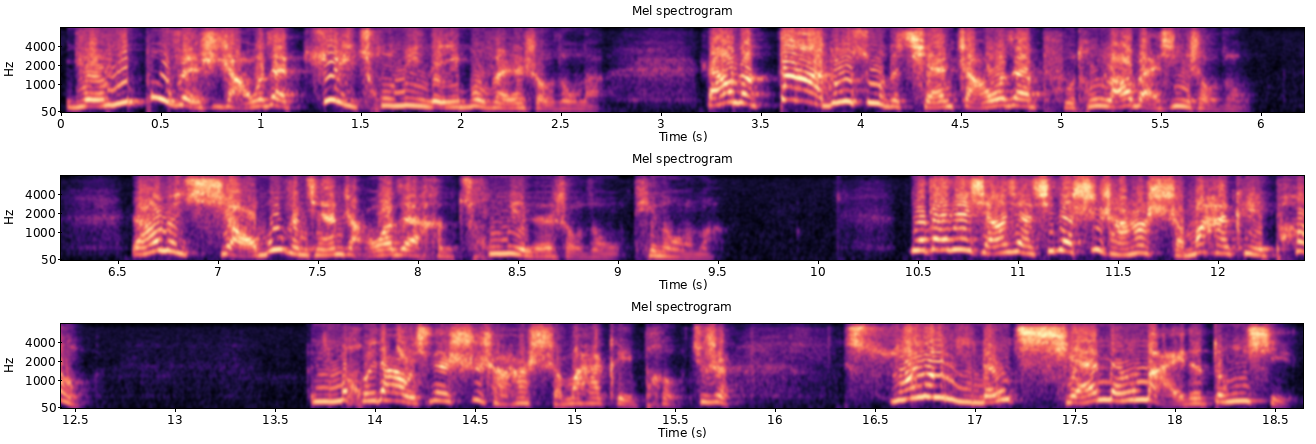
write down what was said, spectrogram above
有一部分是掌握在最聪明的一部分人手中的，然后呢，大多数的钱掌握在普通老百姓手中，然后呢，小部分钱掌握在很聪明的人手中，听懂了吗？那大家想想，现在市场上什么还可以碰？你们回答我，现在市场上什么还可以碰？就是所有你能钱能买的东西，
